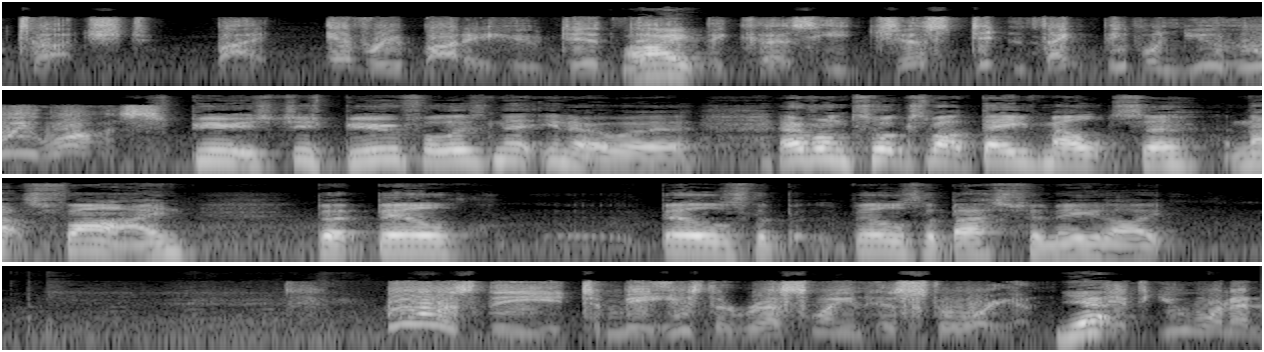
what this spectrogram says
touched by everybody who did that I- because he just didn't think people knew who he was. It's just beautiful, isn't it? You know, uh, everyone talks about Dave Meltzer, and that's fine, but Bill, Bill's the Bill's the best for me. Like, Bill is the, to me, he's the wrestling historian. Yeah. If you want an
